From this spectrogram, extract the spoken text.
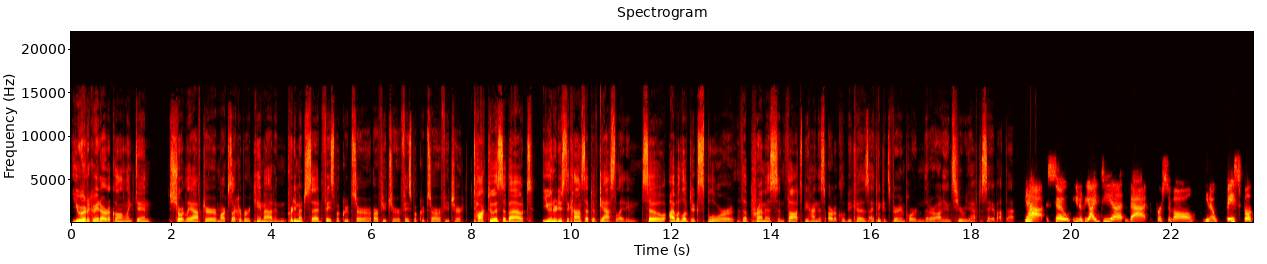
You wrote a great article on LinkedIn shortly after Mark Zuckerberg came out and pretty much said Facebook groups are our future. Facebook groups are our future. Talk to us about you introduced the concept of gaslighting. So I would love to explore the premise and thoughts behind this article because I think it's very important that our audience hear what you have to say about that. Yeah. So, you know, the idea that, first of all, you know, Facebook,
